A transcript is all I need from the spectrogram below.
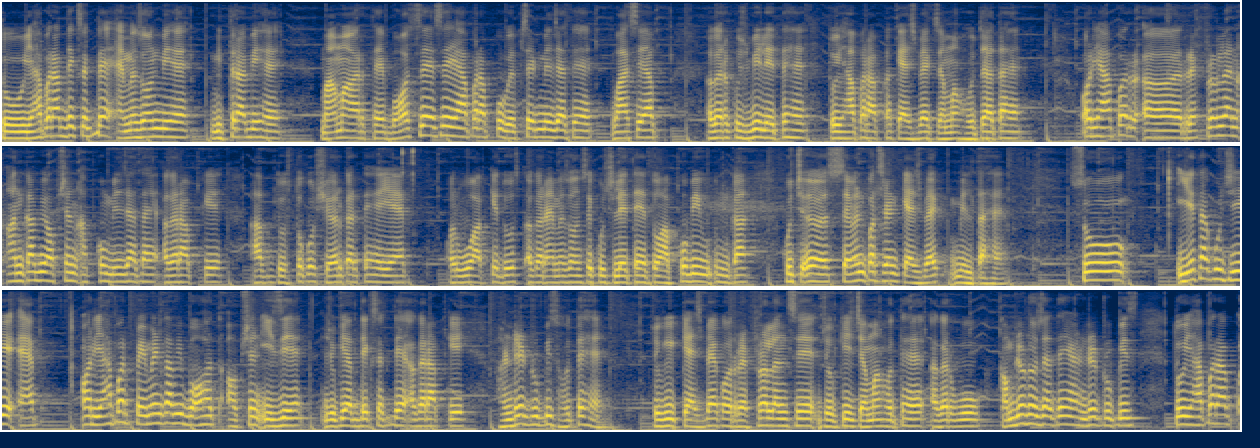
तो यहाँ पर आप देख सकते हैं अमेज़ोन भी है मित्रा भी है मामा अर्थ है बहुत से ऐसे यहाँ पर आपको वेबसाइट मिल जाते हैं। वहाँ से आप अगर कुछ भी लेते हैं तो यहाँ पर आपका कैशबैक जमा हो जाता है। और यहाँ पर रेफरल एंड अन का भी ऑप्शन आपको मिल जाता है। अगर आपके आप दोस्तों को शेयर करते हैं ये ऐप और वो आपके दोस्त अगर अमेज़ोन से कुछ लेते हैं तो आपको भी उनका कुछ सेवन परसेंट कैशबैक मिलता है। सो so, ये था कुछ ये ऐप और यहाँ पर पेमेंट का भी बहुत ऑप्शन ईजी है जो कि आप देख सकते हैं। अगर आपके हंड्रेड रुपीज़ होते हैं जो कि कैशबैक और रेफरल से जो कि जमा होते हैं अगर वो कंप्लीट हो जाते हैं हंड्रेड रुपीज़ तो यहाँ पर आप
